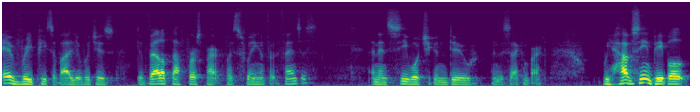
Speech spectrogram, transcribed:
every piece of value, which is develop that first part by swinging for the fences and then see what you can do in the second part. We have seen people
